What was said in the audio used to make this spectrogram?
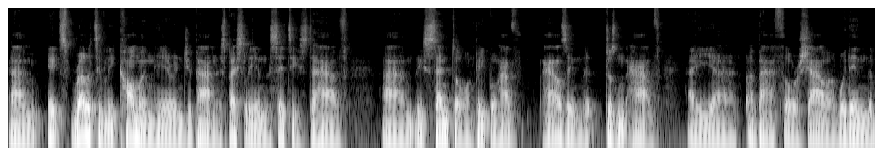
um, it's relatively common here in Japan, especially in the cities, to have um, these sento and people have housing that doesn't have a uh, a bath or a shower within the,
